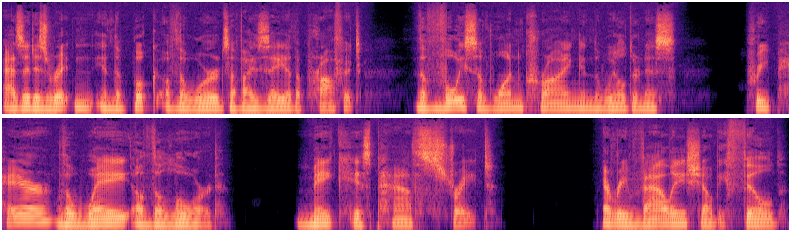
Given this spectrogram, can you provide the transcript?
As it is written in the book of the words of Isaiah the prophet, the voice of one crying in the wilderness, Prepare the way of the Lord, make his paths straight. Every valley shall be filled,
